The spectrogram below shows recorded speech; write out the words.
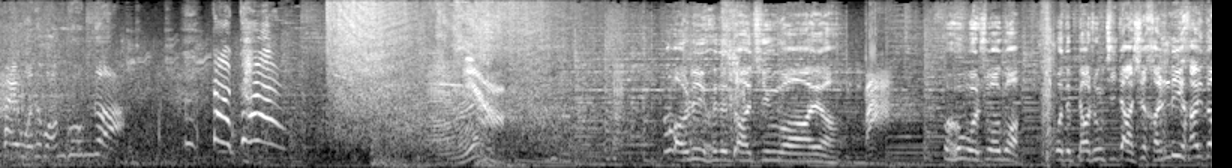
拆我的王宫啊！大太，好厉害的大青蛙呀！哦，我说过，我的瓢虫机甲是很厉害的。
